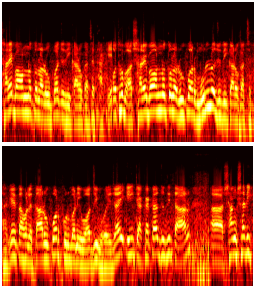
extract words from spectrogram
সাড়ে বাউন্ন তোলা রূপা যদি কারও কাছে থাকে, অথবা সাড়ে বাউন্ন তোলা রূপার মূল্য যদি কারও কাছে থাকে, তাহলে তার উপর কুরবানি ওয়াজিব হয়ে যায়। এই টাকাটা যদি তার সাংসারিক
